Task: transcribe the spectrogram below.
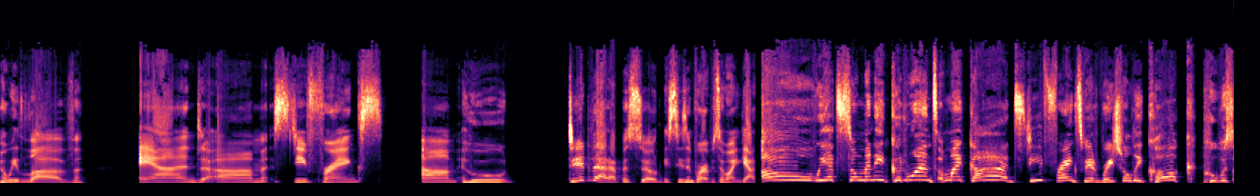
who we love, and um, Steve Franks, um, who did that episode, season four, episode one. Yeah. Oh, we had so many good ones. Oh my God. Steve Franks. We had Rachael Leigh Cook, who was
